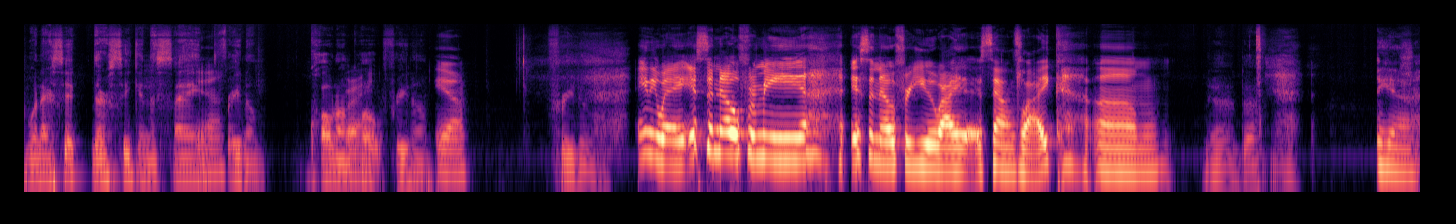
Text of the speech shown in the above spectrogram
when they're sick, they're seeking the same Yeah. freedom, quote Right. unquote freedom, yeah freedom. anyway it's a no for me it's a no for you i it sounds like um Yeah, definitely. yeah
